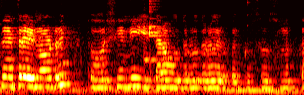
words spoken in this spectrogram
ಸ್ನೇಹಿತರೆ ನೋಡ್ರಿ ತೋಶಿನಿ ಈ ಥರ ಉದುರು ಉದುರು ಇರಬೇಕು ಸುಸ್ಲಕ್ಕ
